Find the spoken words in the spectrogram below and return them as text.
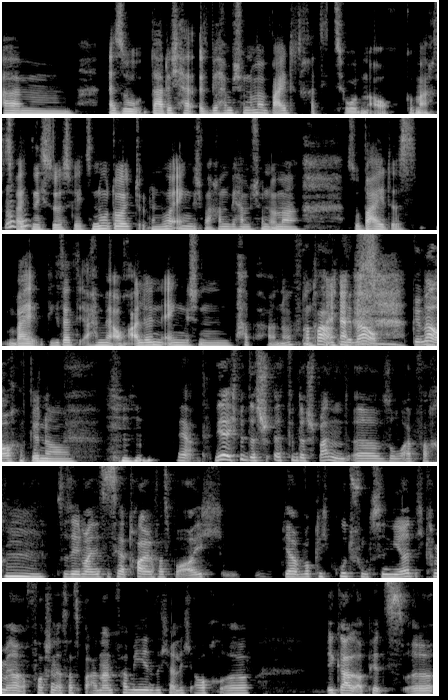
Ähm, also dadurch hat, also wir haben schon immer beide Traditionen auch gemacht. Es war Mhm. jetzt nicht so, dass wir jetzt nur Deutsch oder nur Englisch machen. Wir haben schon immer so beides. Weil, wie gesagt, wir haben ja auch alle einen englischen Papa, ne? Von Papa, daher- genau, genau. Genau. Ja, ja ich finde das, ich find das spannend, äh, so einfach Hm. zu sehen. Ich meine, es ist ja toll, das bei euch ja wirklich gut funktioniert. Ich kann mir vorstellen, dass das bei anderen Familien sicherlich auch, äh, egal ob jetzt äh,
